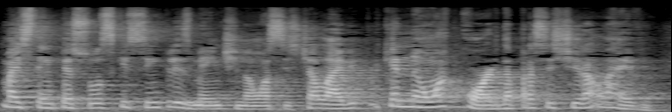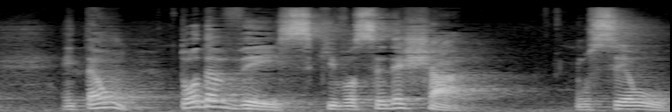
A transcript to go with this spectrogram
mas tem pessoas que simplesmente não assistem a live porque não acorda para assistir a live. Então, toda vez que você deixar o seu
